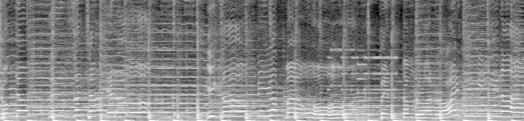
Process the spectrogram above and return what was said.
ชมยงลืมสัญชายเรา อีเขามียศมาโอ เป็นตำรวจร้อยที่มีดาว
